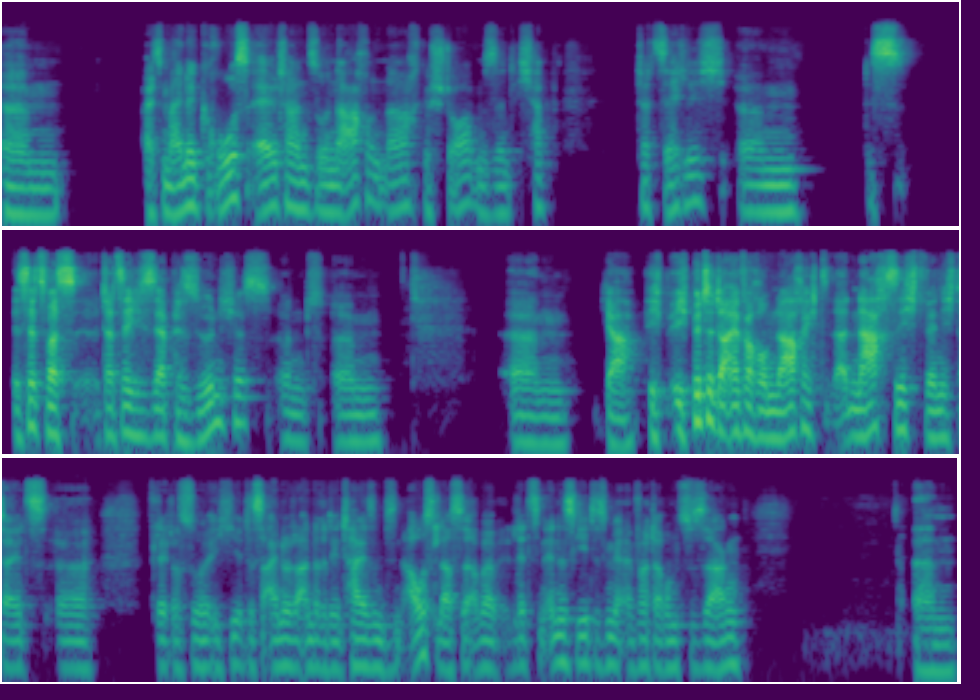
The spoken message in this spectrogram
ähm, als meine Großeltern so nach und nach gestorben sind, ich habe tatsächlich, ähm, das ist jetzt was tatsächlich sehr Persönliches und ähm, ähm, ja, ich, ich, bitte da einfach um Nachricht, Nachsicht, wenn ich da jetzt äh, vielleicht auch so hier das ein oder andere Detail so ein bisschen auslasse, aber letzten Endes geht es mir einfach darum zu sagen, ähm,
